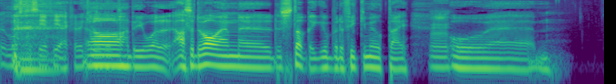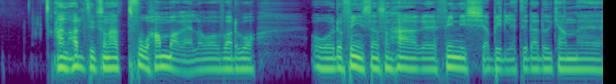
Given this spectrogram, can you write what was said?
Du måste se för jäkla kul. Ja, det gjorde det. Alltså det var en eh, större gubbe du fick emot dig Mm. och eh, han hade typ sån här två hammare eller vad, vad det var. Och då finns det en sån här eh, finish ability där du kan eh,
